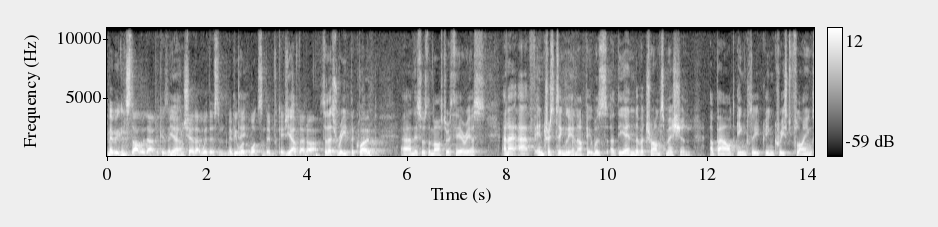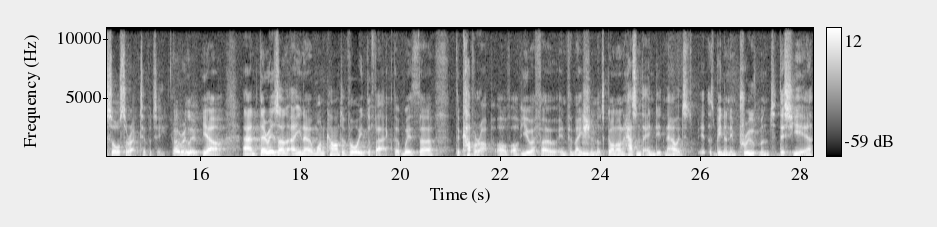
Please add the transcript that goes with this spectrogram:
Maybe we can start with that because then you can share that with us and maybe what, what some of the implications of that are. So let's read the quote. And this was the master Aetherius. And uh, uh, interestingly enough, it was at the end of a transmission about incre- increased flying saucer activity. Oh, really? Yeah. And there is, a, a you know, one can't avoid the fact that with uh, the cover up of, of UFO information mm. that's gone on hasn't ended now. It's, it, there's been an improvement this year,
